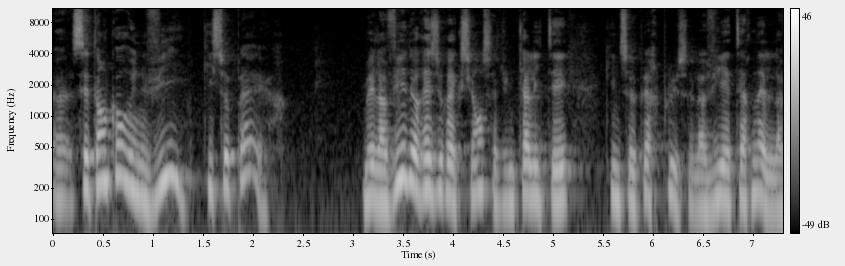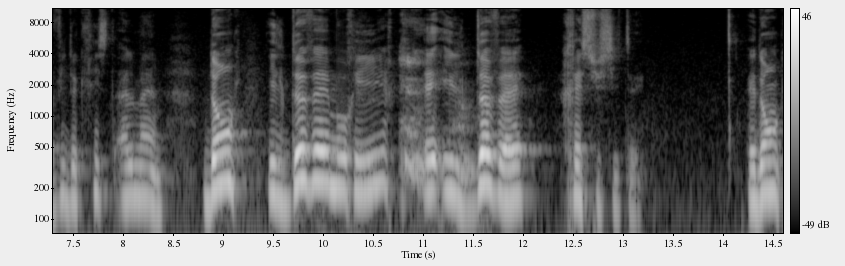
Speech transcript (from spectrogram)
euh, c'est encore une vie qui se perd. Mais la vie de résurrection, c'est une qualité qui ne se perd plus, c'est la vie éternelle, la vie de Christ elle-même. Donc, il devait mourir et il devait ressusciter. Et donc,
